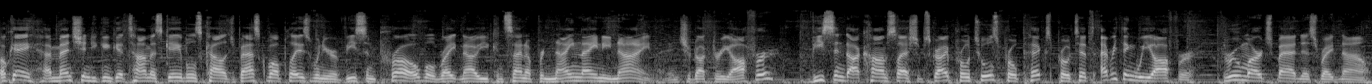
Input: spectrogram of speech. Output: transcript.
Okay, I mentioned you can get Thomas Gable's college basketball plays when you're a VSIN Pro. Well, right now you can sign up for $9.99 introductory offer. VSIN.com slash subscribe. Pro tools, pro picks, pro tips, everything we offer through March Madness right now.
